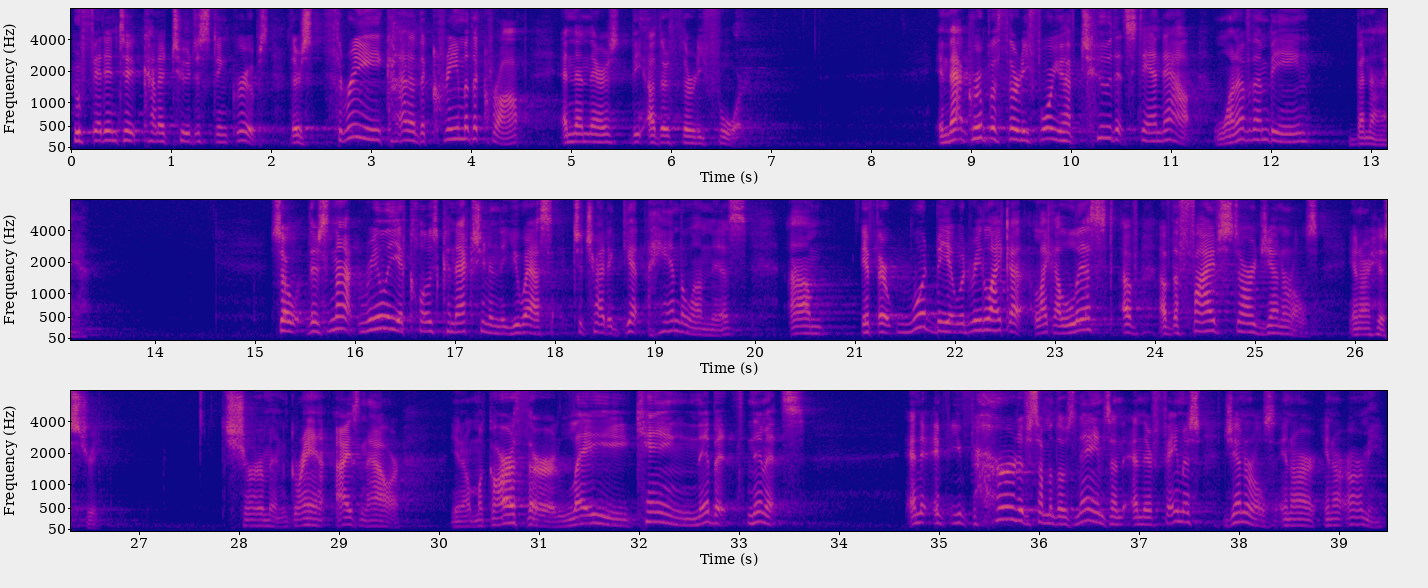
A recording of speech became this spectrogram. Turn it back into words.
who fit into kind of two distinct groups. There's three, kind of the cream of the crop, and then there's the other 34. In that group of 34, you have two that stand out, one of them being Benaiah. So there's not really a close connection in the US to try to get a handle on this. Um, if there would be, it would read like a, like a list of, of the five star generals in our history Sherman, Grant, Eisenhower, you know, MacArthur, Leahy, King, Nimitz. Nimitz. And if you've heard of some of those names, and, and they're famous generals in our, in our army.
